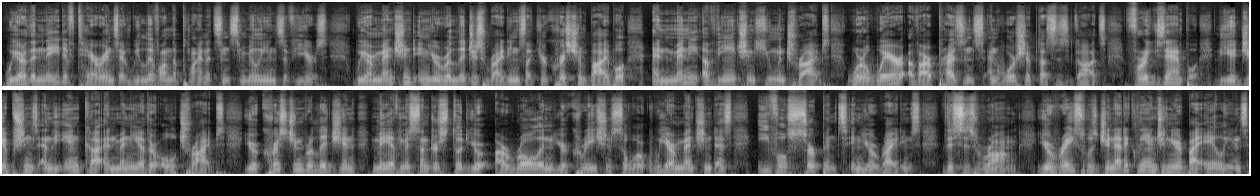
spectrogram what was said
We are the native Terrans and we live on the planet since millions of years. We are mentioned in your religious writings like your Christian Bible, and many of the ancient human tribes were aware of our presence and worshipped us as gods. For example, the Egyptians and the Inca and many other old tribes. Your Christian religion may have misunderstood your, our role in your creation, so we are mentioned as evil serpents in your writings. This is wrong. Your race was genetically engineered by aliens,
